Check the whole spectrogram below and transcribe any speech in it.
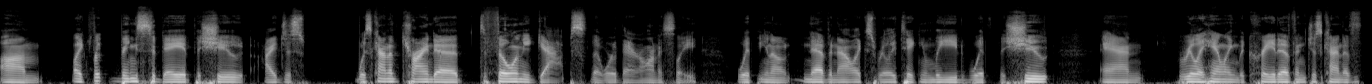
um, like for things today at the shoot, I just was kind of trying to to fill any gaps that were there. Honestly, with you know Nev and Alex really taking lead with the shoot and really handling the creative and just kind of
